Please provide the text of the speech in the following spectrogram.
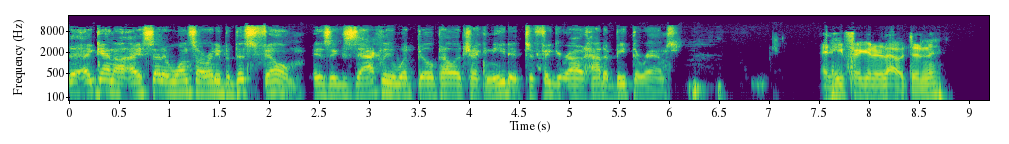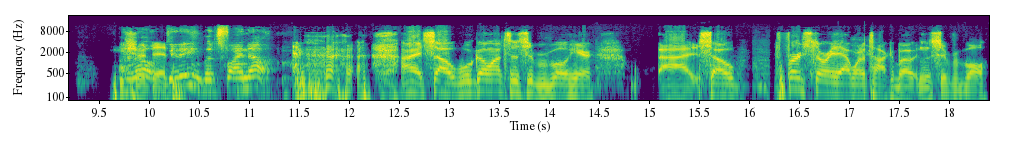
again, I said it once already, but this film is exactly what Bill Belichick needed to figure out how to beat the Rams. And he figured it out, didn't he? He sure know, did. Did he? Let's find out. All right, so we'll go on to the Super Bowl here. Uh, so, first story that I want to talk about in the Super Bowl.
